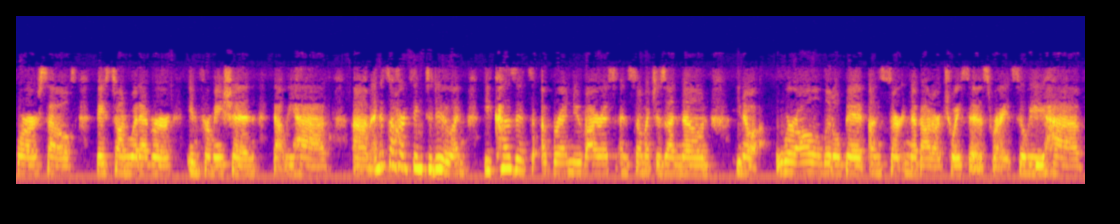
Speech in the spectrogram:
for ourselves based on whatever information that we have. Um, and it's a hard thing to do. And because it's a brand new virus and so much is unknown, you know, we're all a little bit uncertain about our choices, right? So we have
